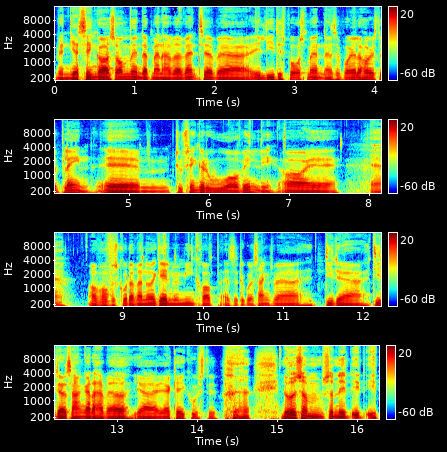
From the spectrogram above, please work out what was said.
Men jeg tænker også omvendt, at man har været vant til at være elitesportsmand, altså på allerhøjeste plan. Øh, du tænker, du er uovervindelig, og... Øh, Ja. Og hvorfor skulle der være noget galt med min krop? Altså, det kunne sagtens være de der, de der tanker, der har været. Jeg, jeg kan ikke huske det. Noget som sådan et, et, et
